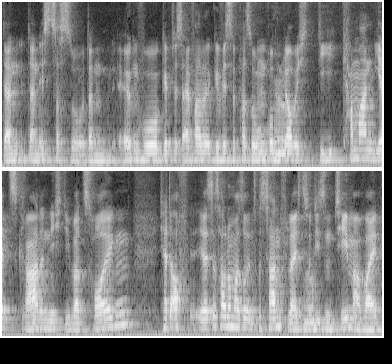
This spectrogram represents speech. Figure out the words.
dann, dann ist das so. Dann irgendwo gibt es einfach gewisse Personengruppen, ja. glaube ich, die kann man jetzt gerade nicht überzeugen. Ich hatte auch, das ist auch nochmal so interessant vielleicht ja. zu diesem Thema, weil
